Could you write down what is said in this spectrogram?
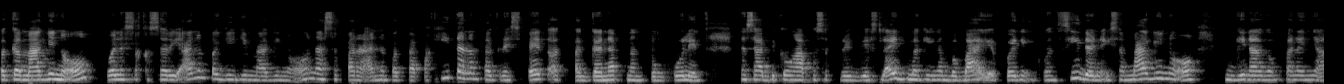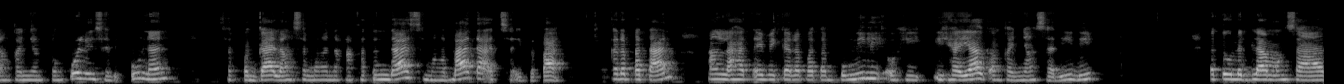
Pagka maginoo, wala sa kasarian ng pagiging maginoo, nasa paraan ng pagpapakita ng pagrespeto at pagganap ng tungkulin. Nasabi ko nga po sa previous slide, maging ang babae pwedeng i-consider na isang maginoo kung ginagampanan niya ang kanyang tungkulin sa lipunan, sa paggalang sa mga nakakatanda, sa mga bata at sa iba pa. Karapatan, ang lahat ay may karapatang pumili o ihayag ang kanyang sarili. Katulad lamang sa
